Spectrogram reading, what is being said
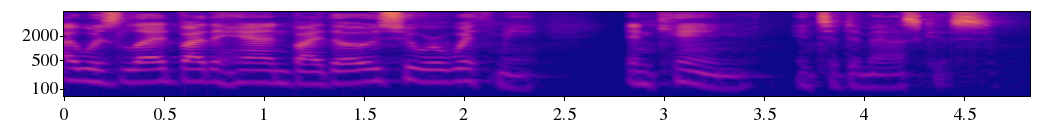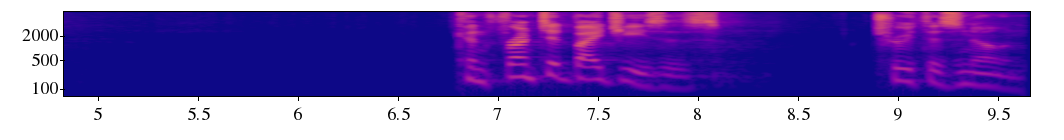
I was led by the hand by those who were with me and came into Damascus. Confronted by Jesus, truth is known.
